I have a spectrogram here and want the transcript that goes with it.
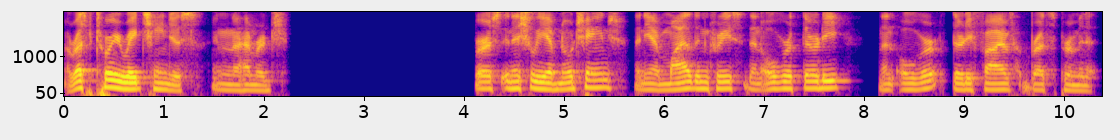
A respiratory rate changes in a hemorrhage. First, initially you have no change. Then you have mild increase. Then over 30. Then over 35 breaths per minute.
